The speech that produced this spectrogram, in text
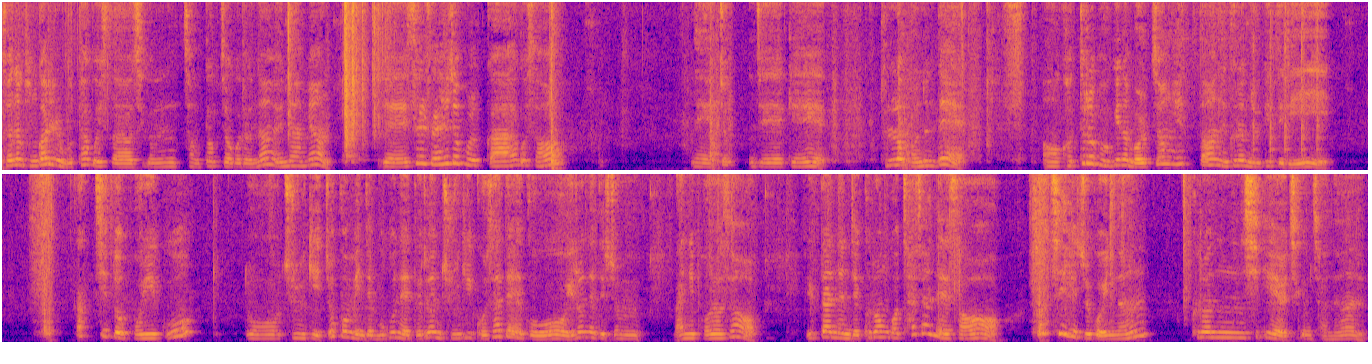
저는 분갈이를 못 하고 있어요. 지금 전격적으로는 왜냐하면 이제 슬슬 해줘 볼까 하고서 네쭉 이제 이렇게 둘러보는데 어, 겉으로 보기는 멀쩡했던 그런 유기들이 깍지도 보이고 또 줄기 조금 이제 묵은 애들은 줄기 고사되고 이런 애들이 좀 많이 보여서 일단은 이제 그런 거 찾아내서 터치해주고 있는 그런 시기예요 지금 저는.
